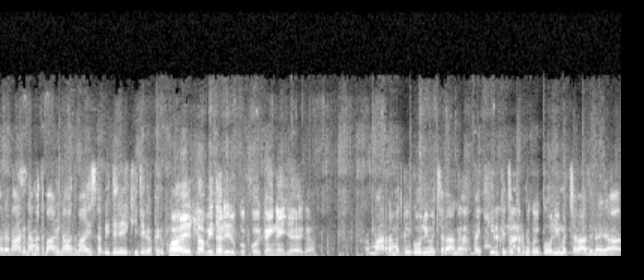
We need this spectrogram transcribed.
अरे भागना मत भागना मत भाई सब इधर एक ही जगह फिर भाई सब इधर ही रुको कोई कहीं नहीं जाएगा। मारना मत कोई गोली मत चलाना। भाई किल के चक्कर में कोई गोली मत चला देना यार।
